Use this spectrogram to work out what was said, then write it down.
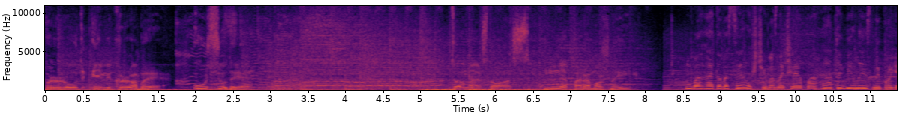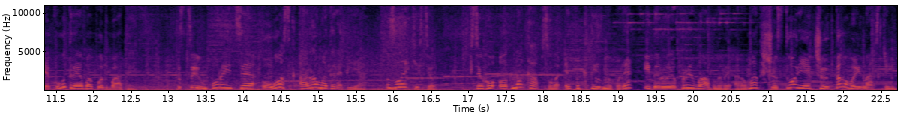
бруд і мікроби усюди. Доместос непереможний. Багато веселощів означає багато білизни, про яку треба подбати. З цим порається лоск ароматерапія з легкістю. Всього одна капсула ефективно пере і дарує привабливий аромат, що створює чудовий настрій.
